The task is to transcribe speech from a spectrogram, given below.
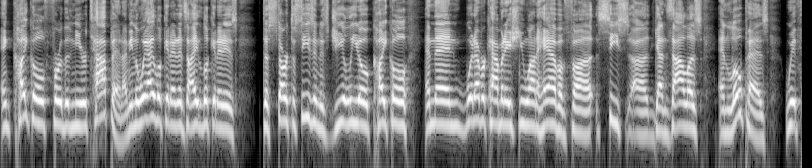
and Keuchel for the near top end. I mean, the way I look at it is I look at it as to start the season is Giolito, Keuchel, and then whatever combination you want to have of uh, Cease, uh, Gonzalez, and Lopez. With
